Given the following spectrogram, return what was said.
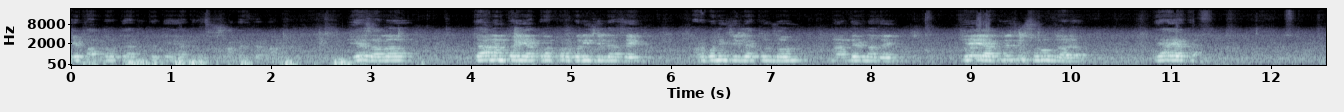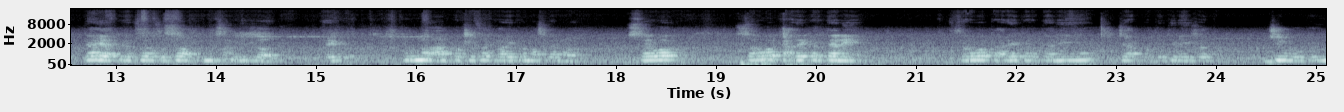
हे बांधव त्या त्या यात्रेचं स्वागत करणार हे झालं त्यानंतर यात्रा परभणी जिल्ह्यात जाईल. परभणी जिल्ह्यातून जाऊन नांदेडला जाईल. हे यात्रेचं स्वरूप झालं. या यात्रा त्या यात्रेचं जसं आपण सांगितलं एक पूर्ण हा पक्षाचा कार्यक्रम असल्यामुळं सर्व सर्व कार्यकर्त्यांनी सर्व कार्यकर्त्यांनी ज्या पद्धतीने इथं जीव ओतून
